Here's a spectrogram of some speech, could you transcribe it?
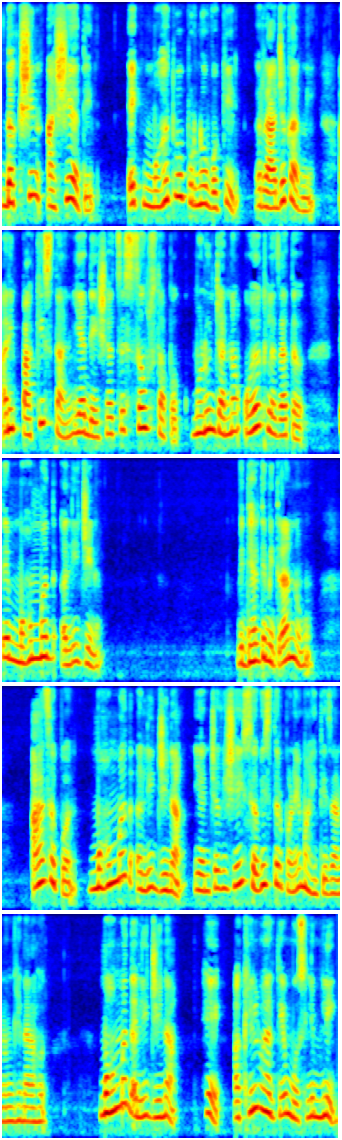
दक्षिण आशियातील एक महत्त्वपूर्ण वकील राजकारणी आणि पाकिस्तान या देशाचे संस्थापक म्हणून ज्यांना ओळखलं जातं ते मोहम्मद अली जिना. विद्यार्थी मित्रांनो आज आपण मोहम्मद अली जिना यांच्याविषयी सविस्तरपणे माहिती जाणून घेणार आहोत. मोहम्मद अली जिना हे अखिल भारतीय मुस्लिम लीग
